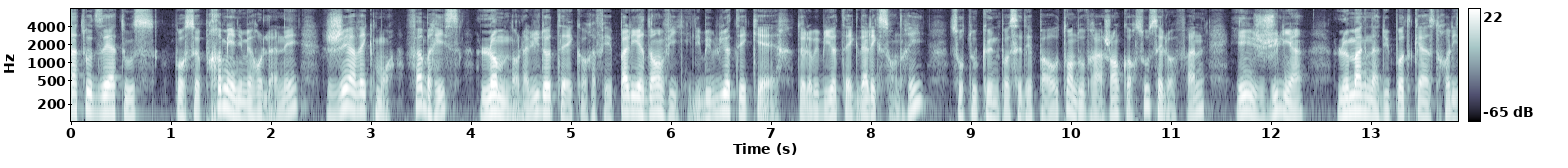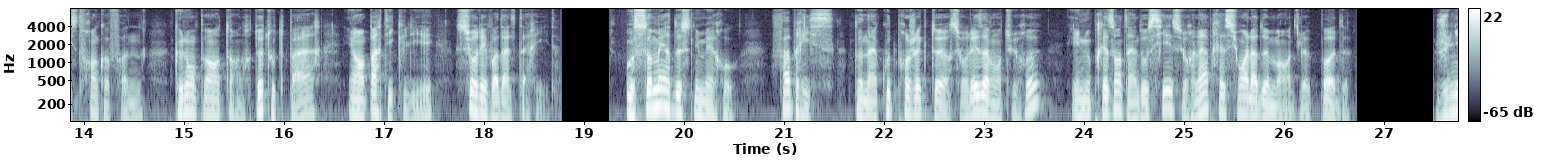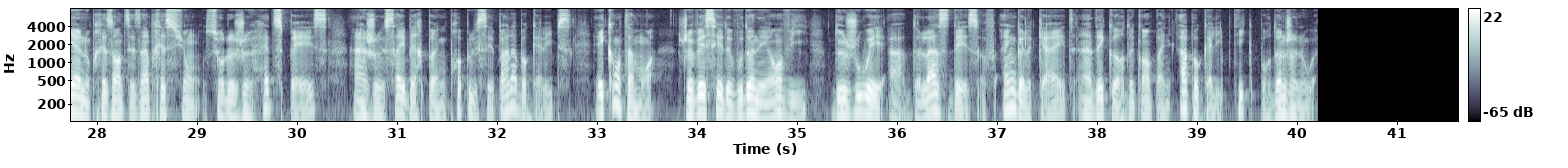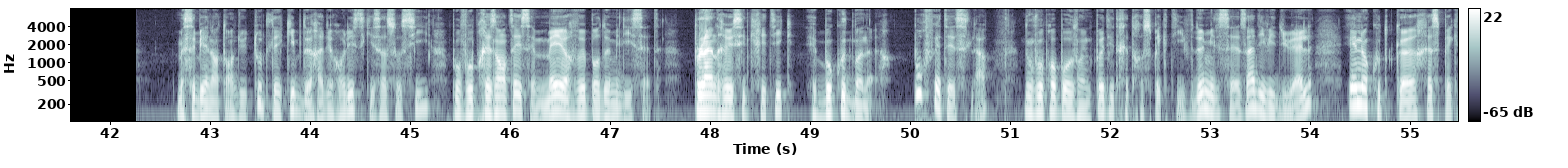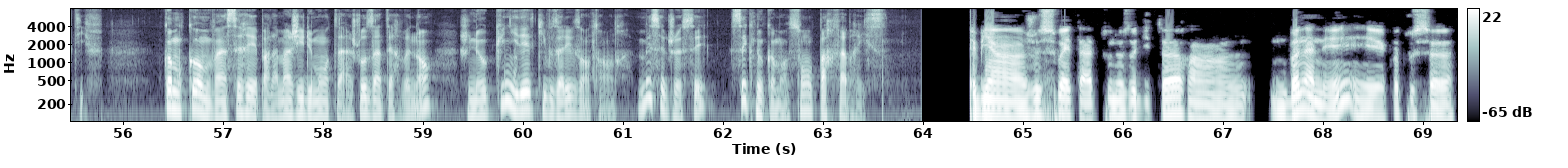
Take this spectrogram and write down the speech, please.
À toutes et à tous. Pour ce premier numéro de l'année, j'ai avec moi Fabrice, l'homme dont la ludothèque aurait fait pâlir d'envie les bibliothécaires de la bibliothèque d'Alexandrie, surtout que ne possédait pas autant d'ouvrages encore sous cellophane, et Julien, le magnat du podcast rôliste francophone, que l'on peut entendre de toutes parts, et en particulier sur les voies d'Altaride. Au sommaire de ce numéro, Fabrice donne un coup de projecteur sur les aventureux et nous présente un dossier sur l'impression à la demande, le POD, Julien nous présente ses impressions sur le jeu Headspace, un jeu cyberpunk propulsé par l'Apocalypse, et quant à moi, je vais essayer de vous donner envie de jouer à The Last Days of Engelkite, un décor de campagne apocalyptique pour Dungeon World. Mais c'est bien entendu toute l'équipe de Radio Rollist qui s'associe pour vous présenter ses meilleurs vœux pour 2017. Plein de réussites critiques et beaucoup de bonheur. Pour fêter cela, nous vous proposons une petite rétrospective 2016 individuelle et nos coups de cœur respectifs. Comme Com va insérer par la magie du montage d'autres intervenants, je n'ai aucune idée de qui vous allez vous entendre. Mais ce que je sais, c'est que nous commençons par Fabrice. Eh bien, je souhaite à tous nos auditeurs une bonne année et que tout se,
